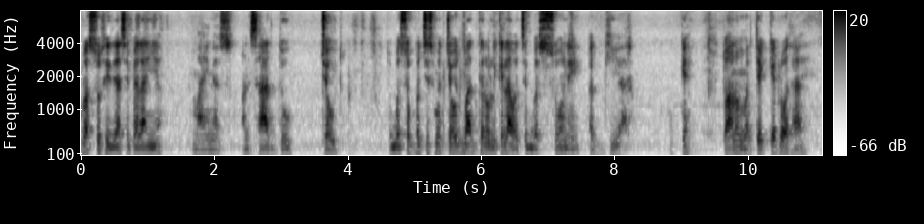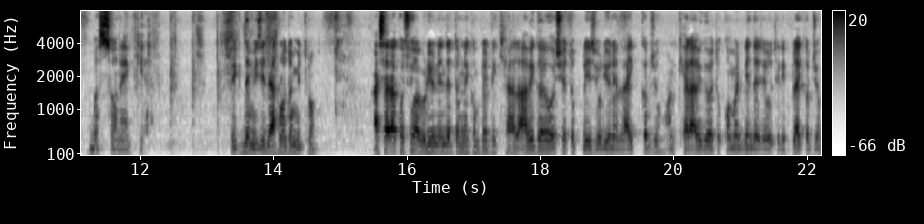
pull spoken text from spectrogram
પ્લસ શું થઈ જશે પહેલાં અહીંયા? માઇનસ. અને સાત દુ ચૌદ. તો બસો પચીસમાં ચૌદ બાદ કરો, એટલે કેટલા વચ્ચે બસો ને અગિયાર. ઓકે? તો આનો મધ્યક કેટલો થાય? બસો ને અગિયાર. તો એકદમ ઇઝી દાખલો તો મિત્રો. આશા રાખું છું આ વિડીયોની અંદર તમને કમ્પ્લીટલી ખ્યાલ આવી ગયો હશે, તો પ્લીઝ વિડીયોને લાઇક કરજો. અને ખ્યાલ આવી ગયો તો કોમેન્ટની અંદર જરૂરથી રિપ્લાય કરજો.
